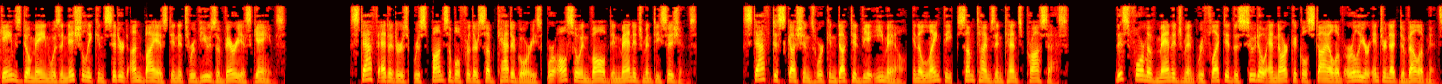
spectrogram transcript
Games Domain was initially considered unbiased in its reviews of various games. Staff editors, responsible for their subcategories, were also involved in management decisions. Staff discussions were conducted via email, in a lengthy, sometimes intense process. This form of management reflected the pseudo-anarchical style of earlier Internet developments,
